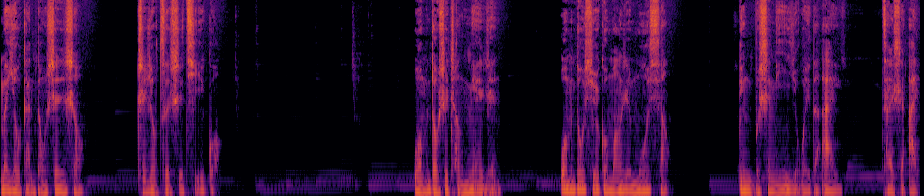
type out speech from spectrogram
没有感同身受，只有自食其果。我们都是成年人，我们都学过盲人摸象，并不是你以为的爱，才是爱。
